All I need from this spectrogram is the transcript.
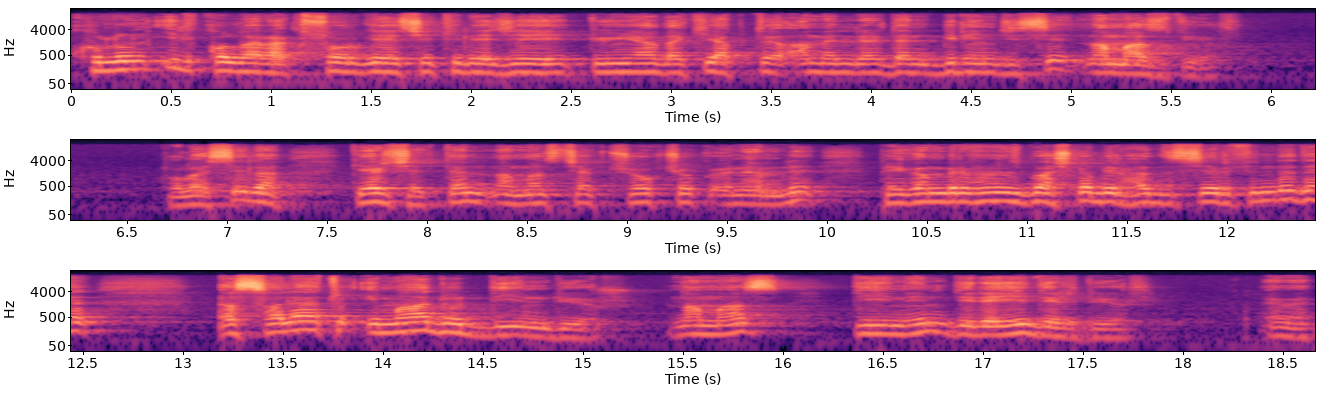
kulun ilk olarak sorguya çekileceği dünyadaki yaptığı amellerden birincisi namaz diyor. Dolayısıyla gerçekten namaz çok çok çok önemli. Peygamber Efendimiz başka bir hadis-i şerifinde de Es-salatu imadu din diyor. Namaz dinin direğidir diyor. Evet.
